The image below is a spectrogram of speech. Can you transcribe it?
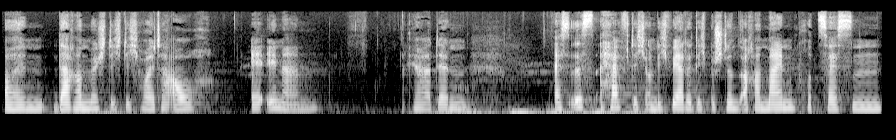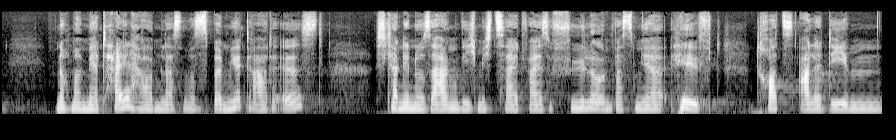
Und daran möchte ich dich heute auch erinnern. Ja, denn es ist heftig und ich werde dich bestimmt auch an meinen Prozessen nochmal mehr teilhaben lassen, was es bei mir gerade ist. Ich kann dir nur sagen, wie ich mich zeitweise fühle und was mir hilft, trotz alledem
